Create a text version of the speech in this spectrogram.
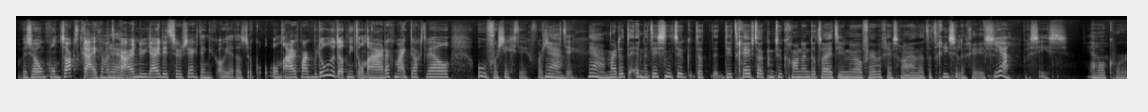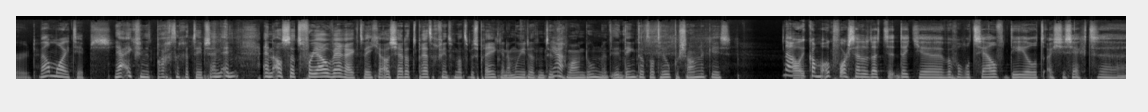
we zo'n contact krijgen met Ja. elkaar. En nu jij dit zo zegt, denk ik, oh ja, dat is ook onaardig. Maar ik bedoelde dat niet onaardig, maar ik dacht wel, oeh, voorzichtig, voorzichtig. Ja, maar dat, en het is natuurlijk, dat, dit geeft ook natuurlijk gewoon, en dat wij het hier nu over hebben, geeft gewoon aan dat het griezelig is. Ja, precies. Ja. Awkward. Wel mooie tips. Ja, ik vind het prachtige tips. En, en, en als dat voor jou werkt, weet je, als jij dat prettig vindt om dat te bespreken, dan moet je dat natuurlijk Ja. gewoon doen. Ik denk dat dat heel persoonlijk is. Nou, ik kan me ook voorstellen dat, je- dat je bijvoorbeeld zelf deelt als je zegt, eh,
